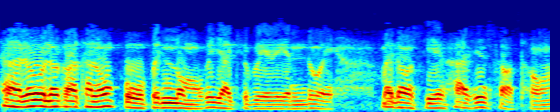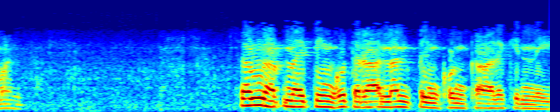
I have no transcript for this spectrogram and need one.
ถ้ารู้แล้วก็ถ้าหลวงปู่เป็นหนุ่มก็อยากจะไปเรียนด้วย ไม่ต้องเสียค่าสินสอดทองมั่นสำหรับในปิงคุตระนั้นเป็นคนกาลกินนี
